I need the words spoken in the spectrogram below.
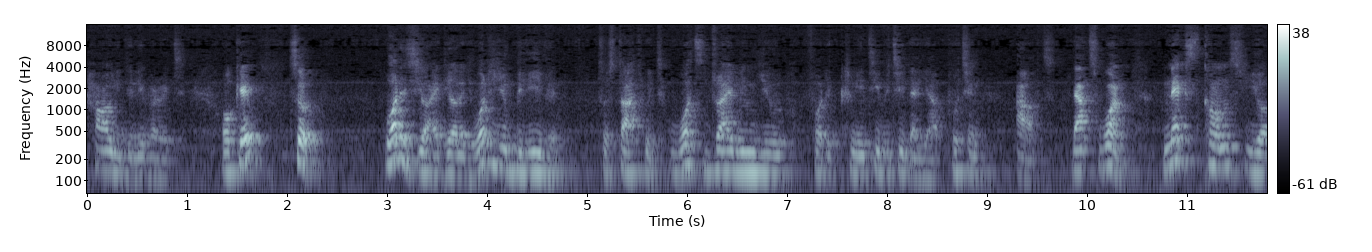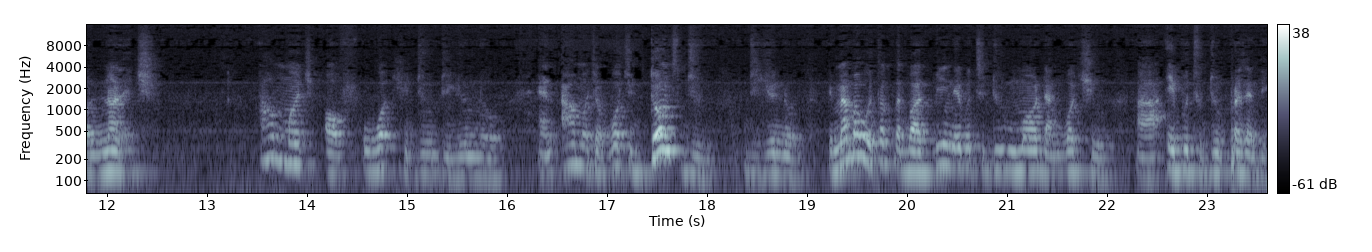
how you deliver it. Okay? So, what is your ideology? What do you believe in to start with? What's driving you for the creativity that you are putting out? That's one. Next comes your knowledge. How much of what you do do you know? And how much of what you don't do do you know? Remember, we talked about being able to do more than what you are able to do presently.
